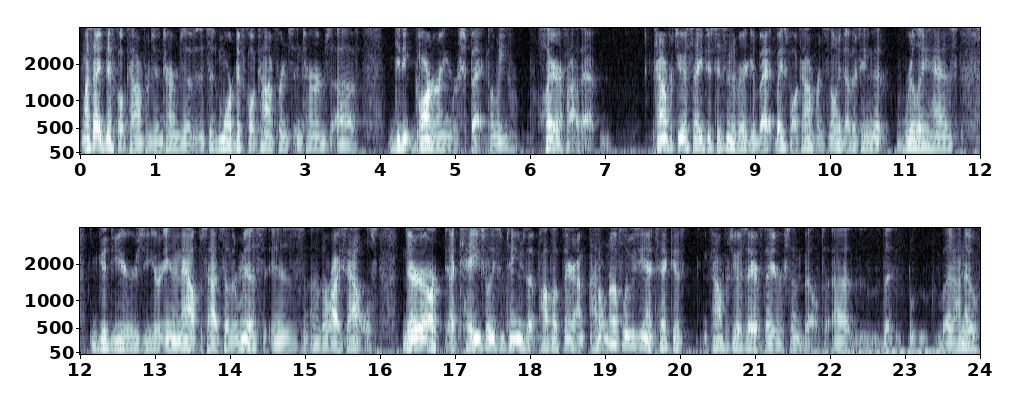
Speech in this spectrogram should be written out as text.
When I say difficult conference, in terms of it's a more difficult conference in terms of getting garnering respect. Let me clarify that. Conference USA just isn't a very good baseball conference. The only other team that really has good years year in and out besides Southern Miss is uh, the Rice Owls. There are occasionally some teams that pop up there. I, I don't know if Louisiana Tech is Conference USA or if they are Sun Belt. Uh, but, but, I know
